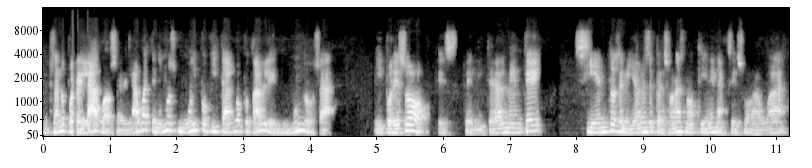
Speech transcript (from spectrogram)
empezando por el agua, o sea, del agua tenemos muy poquita agua potable en el mundo, o sea, y por eso, este, literalmente, cientos de millones de personas no tienen acceso a agua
